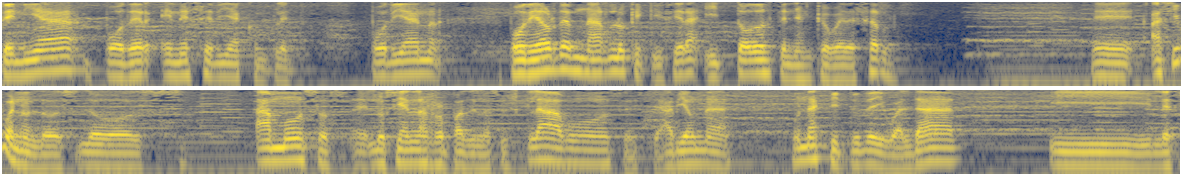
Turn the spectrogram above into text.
tenía poder en ese día completo. Podían, podía ordenar lo que quisiera y todos tenían que obedecerlo. Eh, así, bueno, los, los amos os- lucían las ropas de los esclavos, este, había una, una actitud de igualdad y les,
